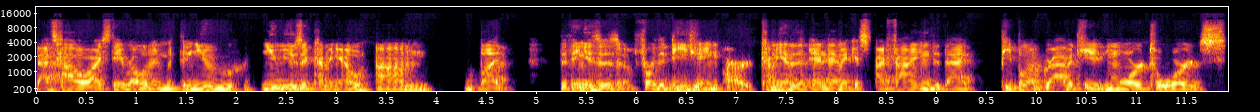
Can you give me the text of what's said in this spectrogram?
that's how I stay relevant with the new new music coming out. Um, but the thing is, is for the DJing part, coming out of the pandemic, I find that people have gravitated more towards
